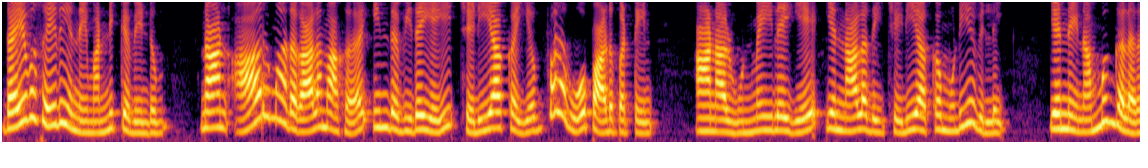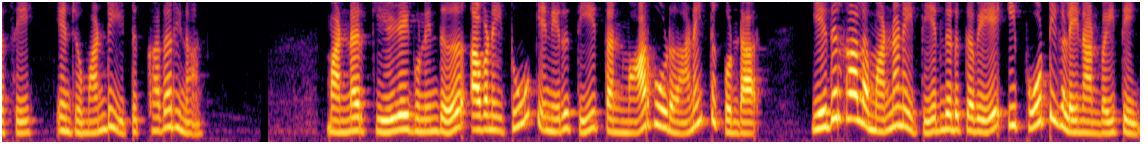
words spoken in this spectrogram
தயவு செய்து என்னை மன்னிக்க வேண்டும். நான் ஆறு மாத காலமாக இந்த விதையை செடியாக்க எவ்வளவோ பாடுபட்டேன். ஆனால் உண்மையிலேயே என்னால் அதை செடியாக்க முடியவில்லை. என்னை நம்புங்கள் அரசே என்று மண்டியிட்டு கதறினான். மன்னர் கீழே குனிந்து அவனை தூக்கி நிறுத்தி தன் மார்போடு அணைத்து கொண்டார். எதிர்கால மன்னனை தேர்ந்தெடுக்கவே இப்போட்டிகளை நான் வைத்தேன்.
